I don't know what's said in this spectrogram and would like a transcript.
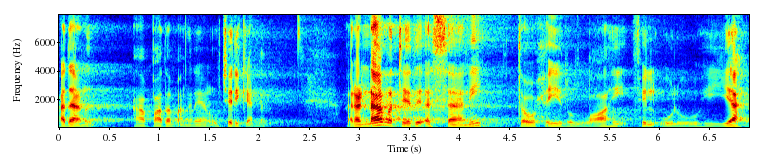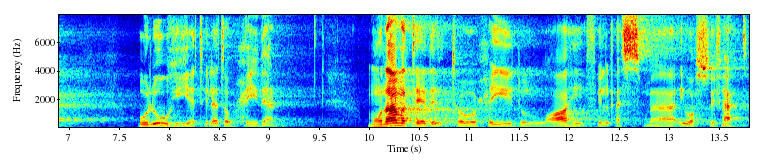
അതാണ് ആ പദം അങ്ങനെയാണ് ഉച്ചരിക്കേണ്ടത്. രണ്ടാമത്തേത് അസാനി തൗഹീദുല്ലാഹി ഫിൽ ഉലൂഹിയ ഉലൂഹിയത്തിലെ തൗഹീദാണ്. മൂന്നാമത്തേത് തൗഹീദുല്ലാഹി ഫിൽ അസ്മാഇ വസ്സിഫാത്ത്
